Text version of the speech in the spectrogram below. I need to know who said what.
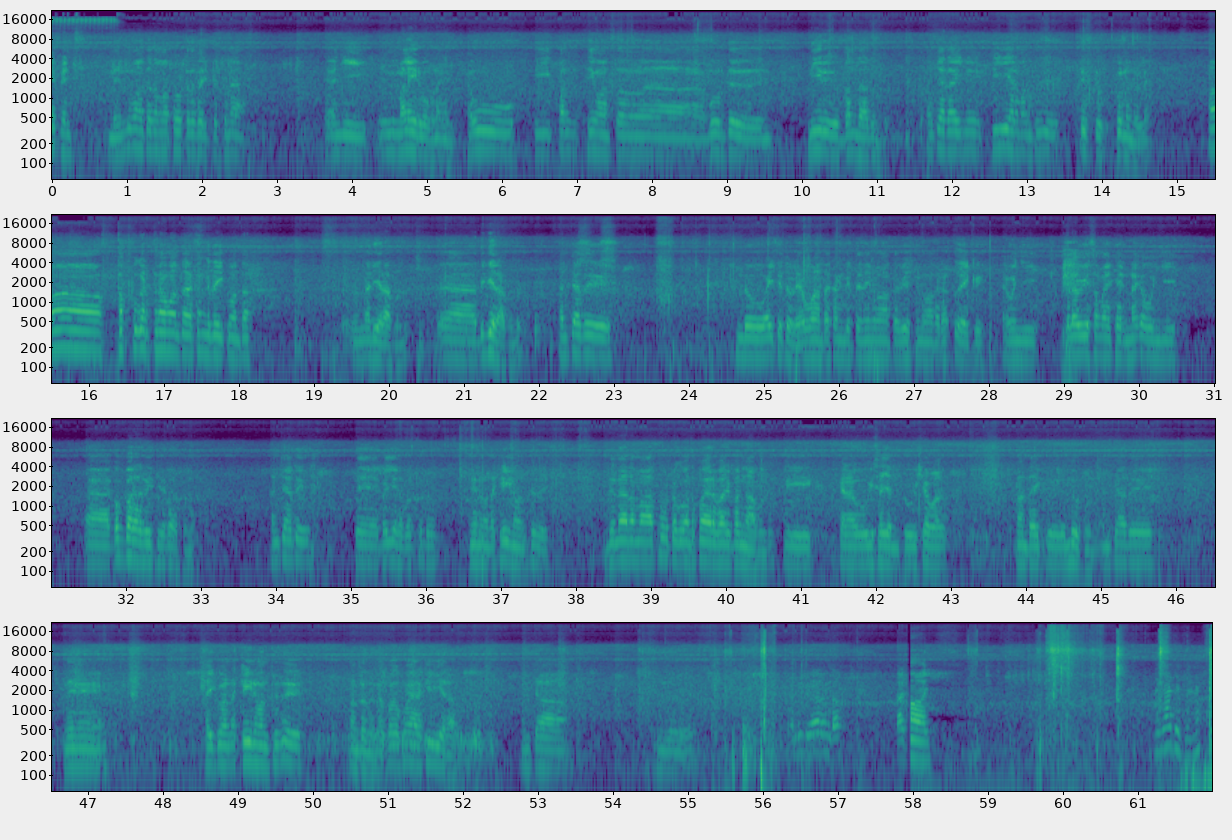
Speaker 1: Hi friends ನೆಲ್ಲು ಮಾತ ನಮ್ಮ ತೋಟದ ಪರಿಕಲ್ಪನ ಒಂಜಿ ಮಳೆ ಇರುವ ಗುಣಗನ್. ಅವು ಈ ಪಂತಿ ಮಾತ ಬೂರ್ದು ನೀರು ಬಂದ ಅದುಂಟು. ಅದ ಇನ್ನು ಕ್ಲಿಯರ್ ಬಂತು ತಿರ್ತು ಕೊಲ್ಲೊಂದುಳ್ಳೆ ತಪ್ಪು ಕಡ್ತನ ಅಂತ ಕಂಗದೈಕು ಅಂತ ನಡಿಯರ್ ಹಾಕೊಂಡು ದಿಡಿಯರ್ ಹಾಕೊಂಡು. ಅಂಚೆ ಅದು ಒಂದು ಐಟೆ ತೊಳೆ. ಅವು ಅಂತ ಕಂಗಿತ ನೀನು ಅಂತ ವೇಸ್ಟ್ ಅಂತ ಕಟ್ತದೆ ಐಕೆ. ಒಂಜಿ ಕೆಲವೇ ಸಮಯ ಕರಿನಾಗ ಒಂಜಿ ಗೊಬ್ಬರ ರೀತಿಯಲ್ಲಿ ಬರ್ತದೆ ಅಂಚೆ ಅದು ಬೈಯದ ಬರ್ತದೆ ನಿರ್ಮದ ಅಂತ ಕ್ಲೀನ್ ಅಂತದೆ ದಿನ ನಮ್ಮ ತೋಟಗುವಂಥ ಪಾಯರ ಬಾರಿ ಭಂಗ ಆಗುದು ಈ ಕೆಲವು ವಿಷ ಜಂತು ವಿಷ ಅಂತ ದೂಕೊಂಡು ಅಂಚೆ ಅದು ನೀನು ಐಕ್ ಅಂತ ಕ್ಲೀನ್ ಅಂತದ್ದು ಅಂತಂದಿಲ್ಲ ಅಪ್ಪ ಪಾಯರ ಕ್ಲಿಯರ್ ಆಗುದು. ಅಂಚ ಒಂದು ಹಾಯ್
Speaker 2: ಅದಾದ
